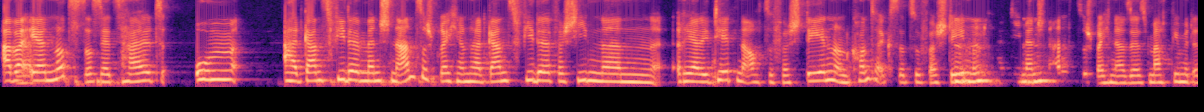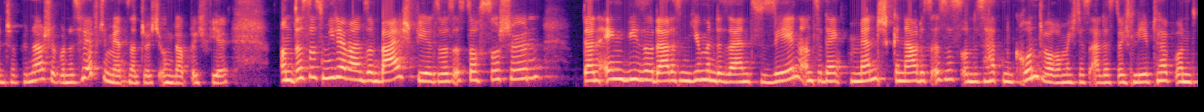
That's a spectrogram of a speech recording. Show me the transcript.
Aber ja. er nutzt das jetzt halt, um halt ganz viele Menschen anzusprechen und halt ganz viele verschiedenen Realitäten auch zu verstehen und Kontexte zu verstehen mhm. und die Menschen mhm. anzusprechen. Also es macht viel mit Entrepreneurship und es hilft ihm jetzt natürlich unglaublich viel. Und das ist wieder mal so ein Beispiel. So, es ist doch so schön, dann irgendwie so da das im Human Design zu sehen und zu denken, Mensch, genau das ist es und es hat einen Grund, warum ich das alles durchlebt habe und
